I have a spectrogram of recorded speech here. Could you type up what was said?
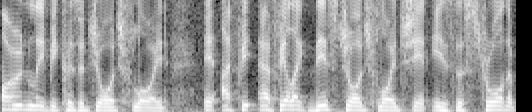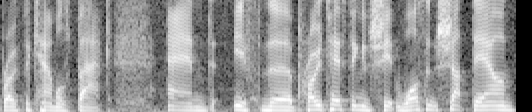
only because of George Floyd. It, I, feel, I feel like this George Floyd shit is the straw that broke the camel's back. And if the protesting and shit wasn't shut down,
